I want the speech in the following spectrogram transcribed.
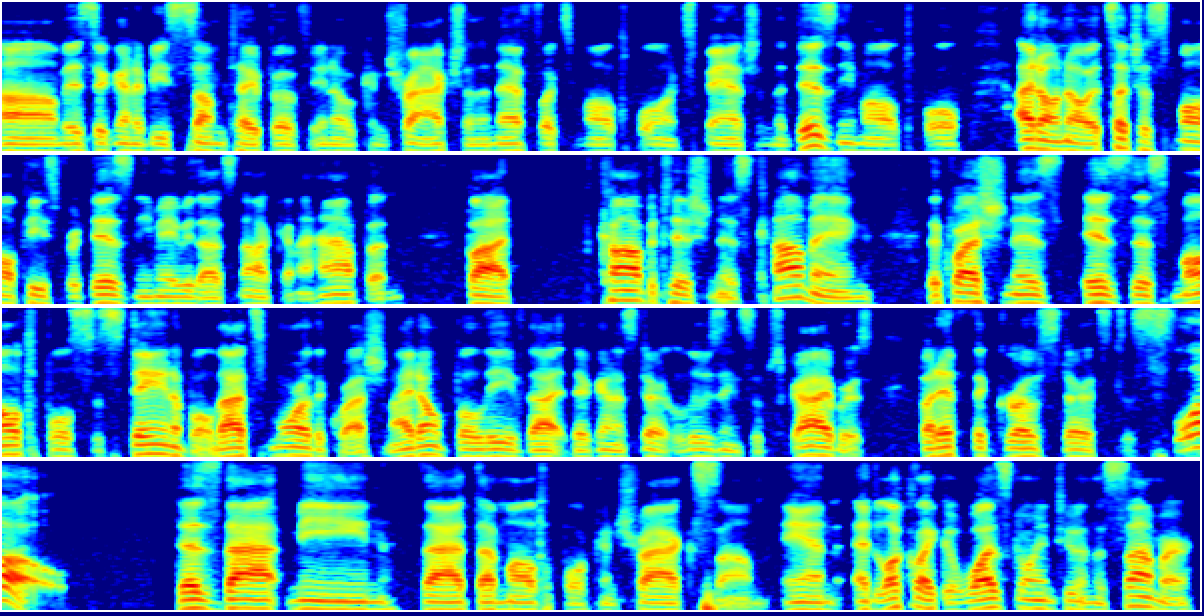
Um, is there going to be some type of, you know, contraction, the Netflix multiple and expansion, the Disney multiple? I don't know. It's such a small piece for Disney. Maybe that's not going to happen. But competition is coming. The question is, is this multiple sustainable? That's more the question. I don't believe that they're going to start losing subscribers. But if the growth starts to slow, does that mean that the multiple contracts some? And it looked like it was going to in the summer,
